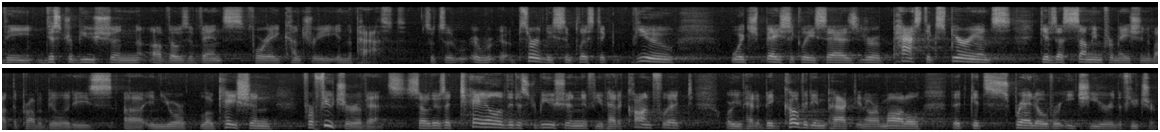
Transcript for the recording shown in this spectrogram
the distribution of those events for a country in the past. So it's an absurdly simplistic view, which basically says your past experience gives us some information about the probabilities uh, in your location for future events. So there's a tail of the distribution if you've had a conflict or you've had a big COVID impact in our model that gets spread over each year in the future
